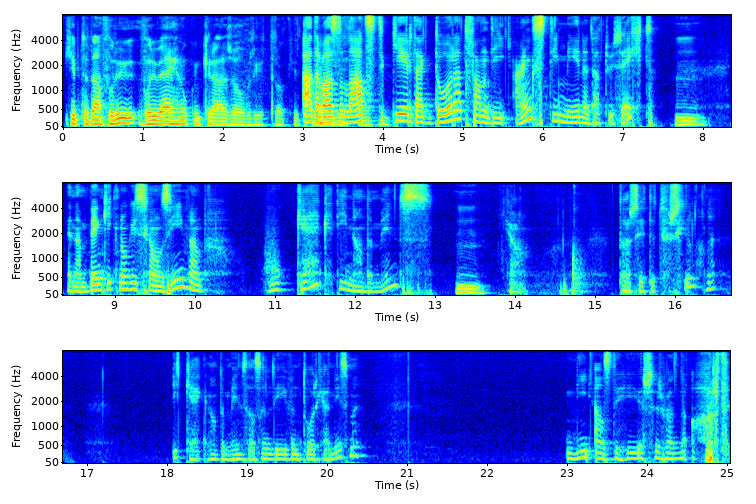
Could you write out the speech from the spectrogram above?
Je hebt er dan voor u, voor uw eigen ook een kruis over getrokken. Ah, dat was de laatste keer dat ik door had van die angst, die menen dat dus echt. Mm. En dan ben ik nog eens gaan zien van, hoe kijken die naar de mens? Mm. Ja, daar zit het verschil aan. Hè? Ik kijk naar de mens als een levend organisme. Niet als de heerser van de aarde.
